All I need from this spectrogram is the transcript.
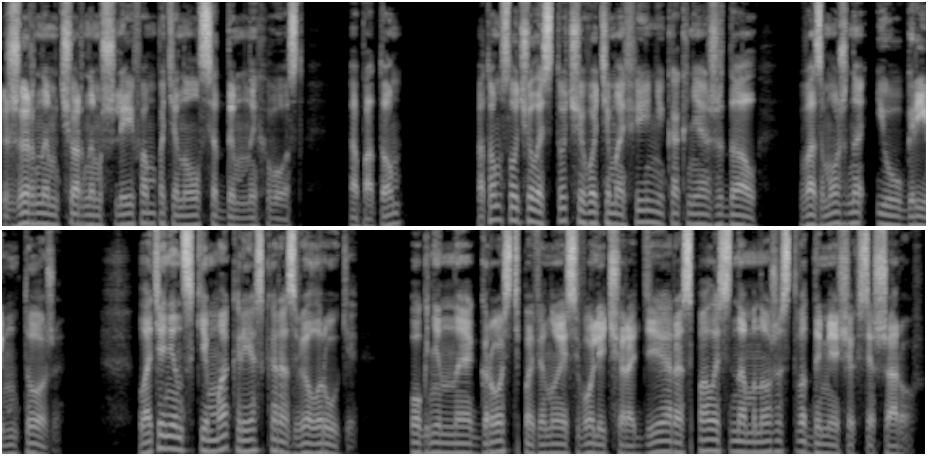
Жирным черным шлейфом потянулся дымный хвост. А потом... Потом случилось то, чего Тимофей никак не ожидал. Возможно, и Угрим тоже. Латининский маг резко развел руки. Огненная гроздь, повинуясь воле чародея, распалась на множество дымящихся шаров.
